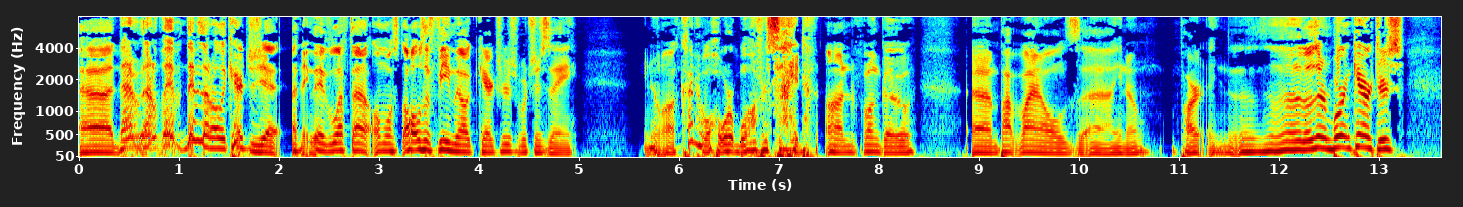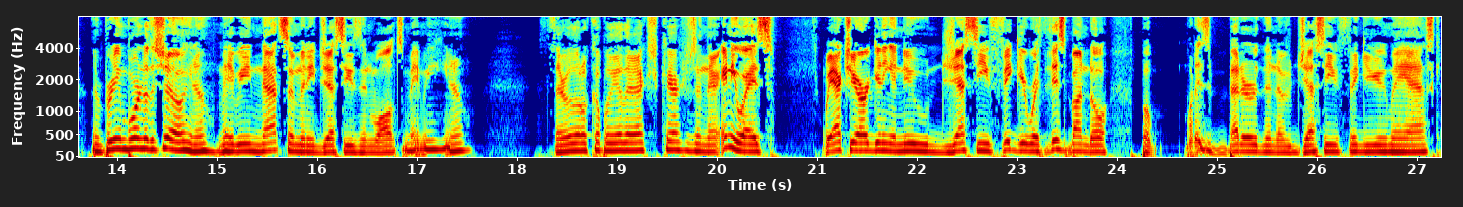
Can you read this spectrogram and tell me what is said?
Uh, they, haven't, they haven't all the characters yet. I think they've left out almost all the female characters, which is a, you know, a kind of a horrible oversight on Funko. Um, Pop Vinyl's, uh, you know, part. Uh, those are important characters. They're pretty important to the show. You know, maybe not so many Jessies and Walts. Maybe you know, there are a little couple of the other extra characters in there. Anyways, we actually are getting a new Jesse figure with this bundle. But what is better than a Jesse figure, you may ask?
